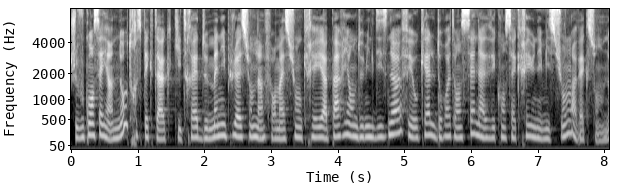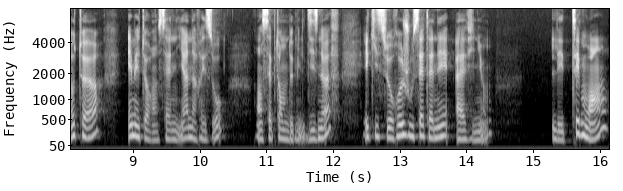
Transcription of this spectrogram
Je vous conseille un autre spectacle qui traite de manipulation de l'information créé à Paris en 2019 et auquel Droite en scène avait consacré une émission avec son auteur et metteur en scène Yann Réseau en septembre 2019 et qui se rejoue cette année à Avignon. Les témoins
